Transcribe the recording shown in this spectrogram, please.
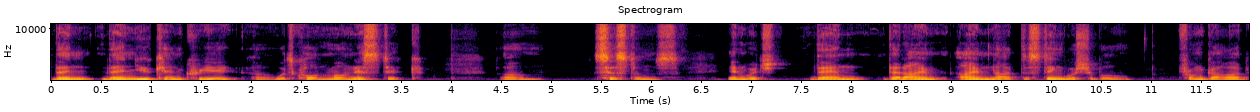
then then you can create uh, what's called monistic um, systems in which then that I'm I'm not distinguishable from God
